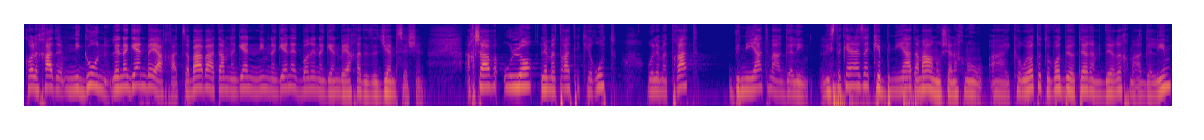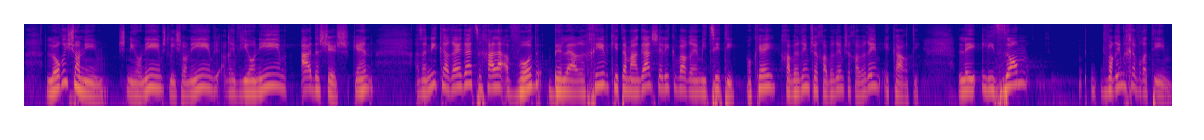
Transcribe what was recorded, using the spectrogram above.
כל אחד, ניגון, לנגן ביחד. סבבה, אתה מנגן, אני מנגנת, בוא ננגן ביחד איזה ג'ם סשן. עכשיו, הוא לא למטרת היכרות, הוא למטרת בניית מעגלים. להסתכל על זה כבניית, אמרנו שאנחנו, ההיכרויות הטובות ביותר הן דרך מעגלים, לא ראשוניים, שניוניים, שלישוניים, רביעוניים, עד השש, כן? אז אני כרגע צריכה לעבוד בלהרחיב, כי את המעגל שלי כבר אה, מיציתי, אוקיי? חברים של חברים של חברים, הכרתי. ליזום דברים חברתיים.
